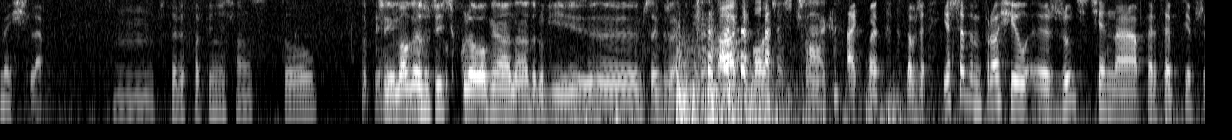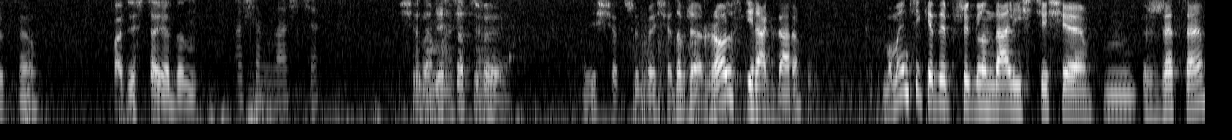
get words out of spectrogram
myślę. Mm, 450 stóp. 150. Czyli mogę rzucić kulą ognia na drugi yy, brzeg rzeki. Tak, możesz. Tak. Tak, dobrze. Jeszcze bym prosił, y, rzućcie na percepcję wszyscy. 21. 18. 17. 23. 23, 20. Dobrze, Rolf i Ragdar. W momencie, kiedy przyglądaliście się mm, rzece,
